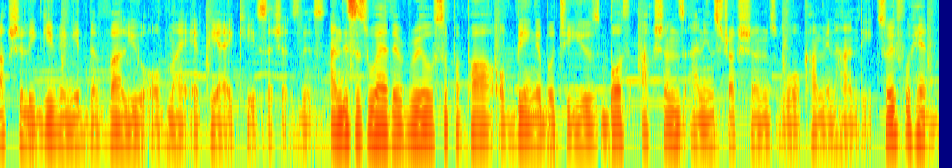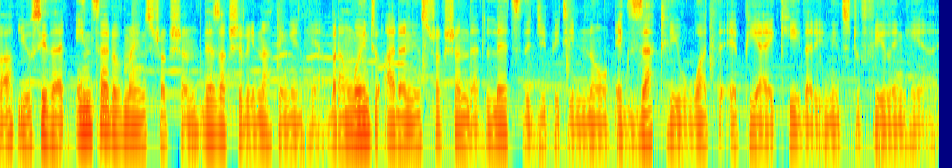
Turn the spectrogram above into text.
actually giving it the value of my API key such as this. And this is where the real superpower of being able to use both actions and instructions will come in handy. So if we head back, you'll see that inside of my instruction, there's actually nothing in here, but I'm going to add an instruction that lets the GPT know exactly what the API key that it needs to fill in here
